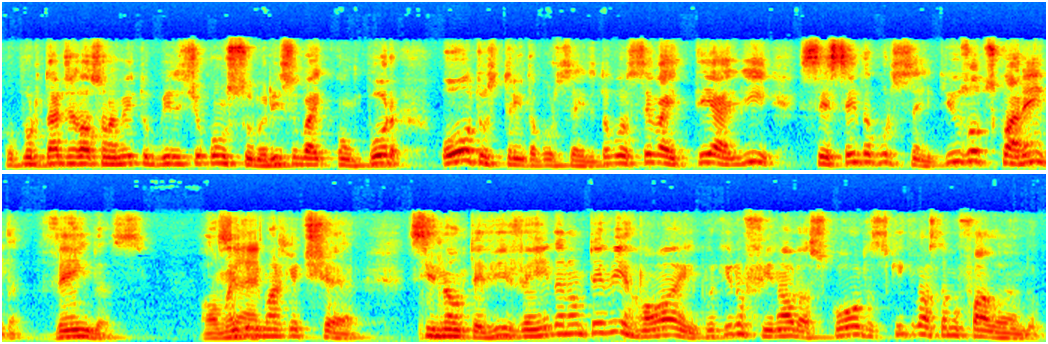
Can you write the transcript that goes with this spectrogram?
oportunidade de relacionamento business to consumer. Isso vai compor outros 30%. Então você vai ter ali 60%. E os outros 40%? Vendas. Aumento certo. de market share. Se não teve venda, não teve ROI, porque no final das contas, o que, que nós estamos falando?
